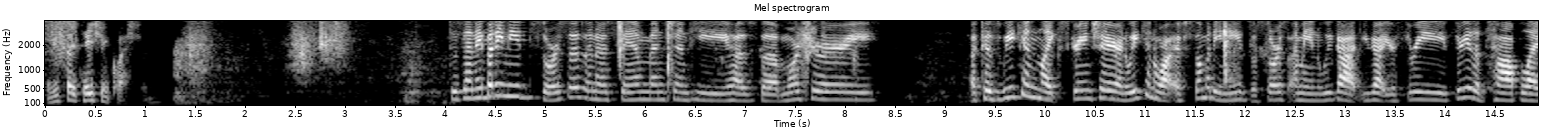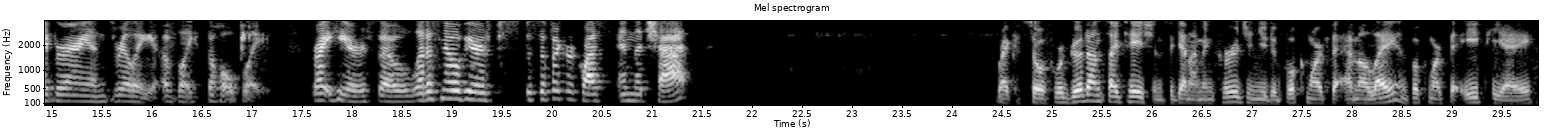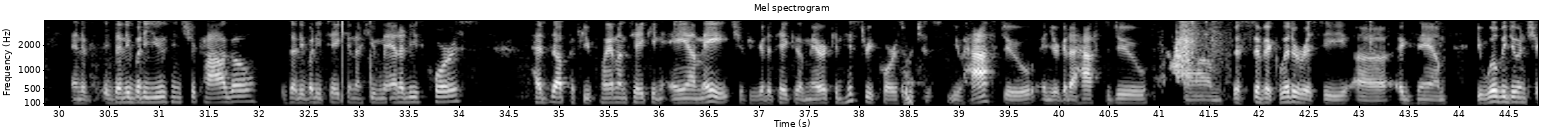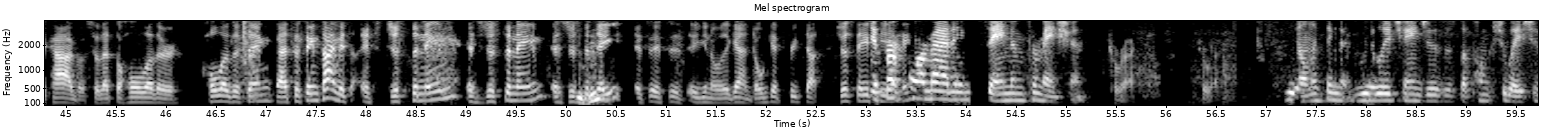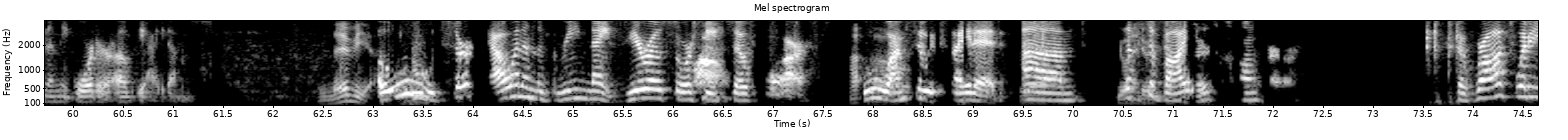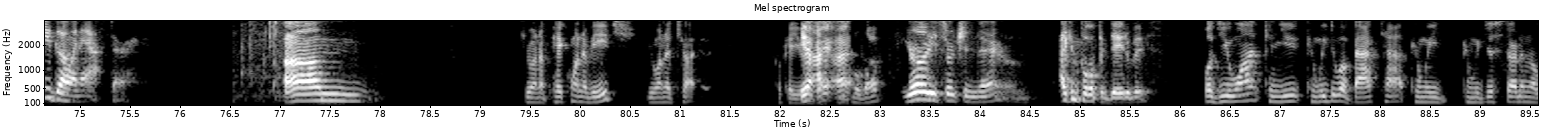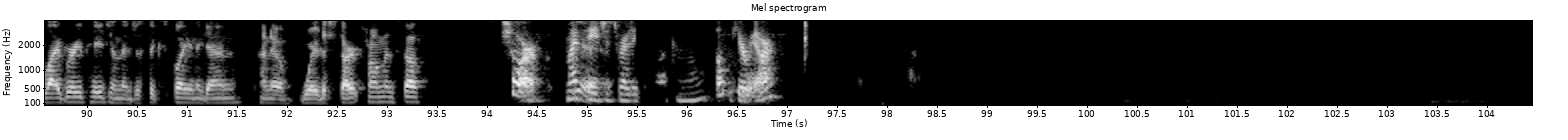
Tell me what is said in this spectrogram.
Any citation questions? Does anybody need sources? I know Sam mentioned he has the mortuary. Because we can like screen share and we can watch if somebody needs a source. I mean, we got you got your three three of the top librarians really of like the whole place right here. So let us know of your specific requests in the chat. right So if we're good on citations, again, I'm encouraging you to bookmark the MLA and bookmark the APA. And if, is anybody using Chicago? Is anybody taking a humanities course? Heads up, if you plan on taking AMH, if you're going to take an American history course, which is you have to, and you're going to have to do um, the civic literacy uh, exam, you will be doing Chicago. So that's a whole other whole other thing. But at the same time, it's it's just the name. It's just the name. It's just the Mhm. date. It's, it's it's you know again, don't get freaked out. Just APA. Different formatting, same information. Correct. Correct. The only thing that really changes is the punctuation and the order of the items. Olivia. Oh, Sir Gawain and the Green Knight, zero sources Wow. so far. Uh-oh. I'm so excited. Yeah. Um, let's do a sample divide and conquer. So Ross, what are you going after? Um, Do you want to pick one of each? You want to try? Okay. You Yeah, I- I- pulled up. you're already searching there. I can pull up a database. Well, do you want? Can you? Can we do a back tap? Can we? Can we just start on the library page and then just explain again, kind of where to start from and stuff? Sure, my Yeah. page is ready to rock and roll. Oh, here we are.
